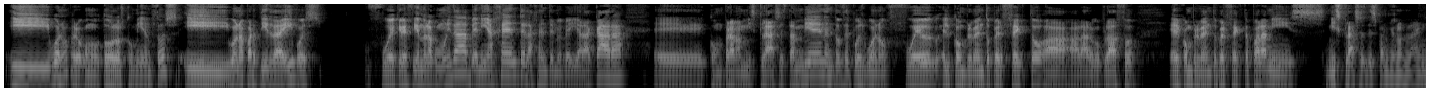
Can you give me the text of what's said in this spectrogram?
Y bueno, pero como todos los comienzos. Y bueno, a partir de ahí, pues fue creciendo la comunidad, venía gente, la gente me veía la cara, eh, compraban mis clases también. Entonces, pues bueno, fue el complemento perfecto a largo plazo el complemento perfecto para mis, mis clases de español online.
